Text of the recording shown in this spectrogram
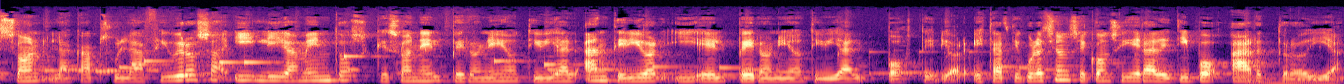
son la cápsula fibrosa y ligamentos que son el peroneo tibial anterior y el peroneo tibial posterior. Esta articulación se considera de tipo artrodía.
